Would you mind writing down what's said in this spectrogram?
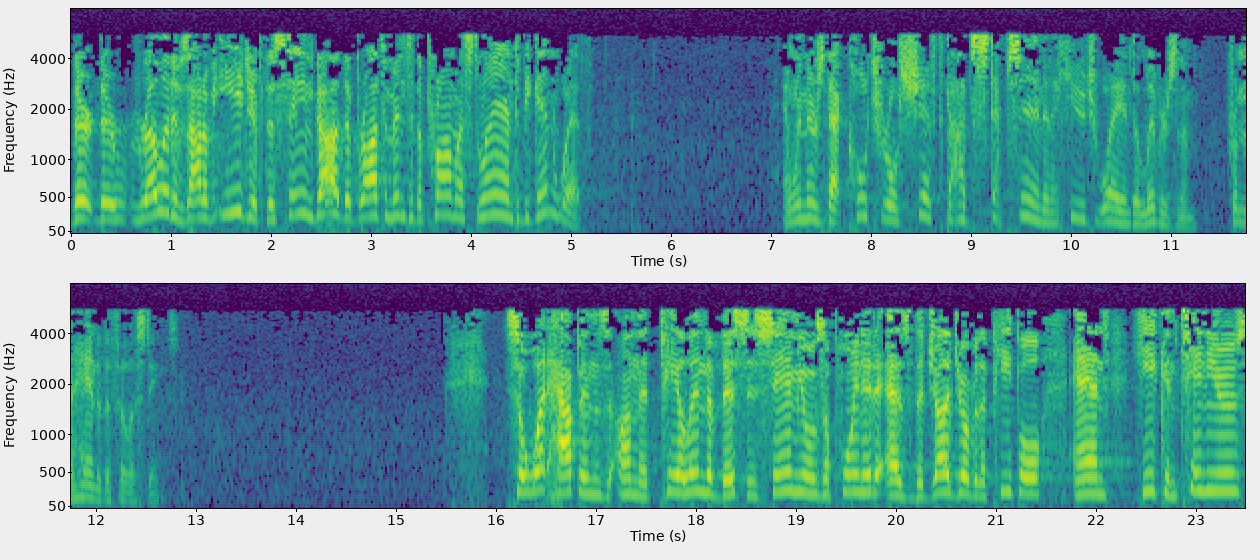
their, their relatives out of Egypt, the same God that brought them into the promised land to begin with. And when there's that cultural shift, God steps in in a huge way and delivers them from the hand of the Philistines. So what happens on the tail end of this is Samuel's appointed as the judge over the people and he continues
